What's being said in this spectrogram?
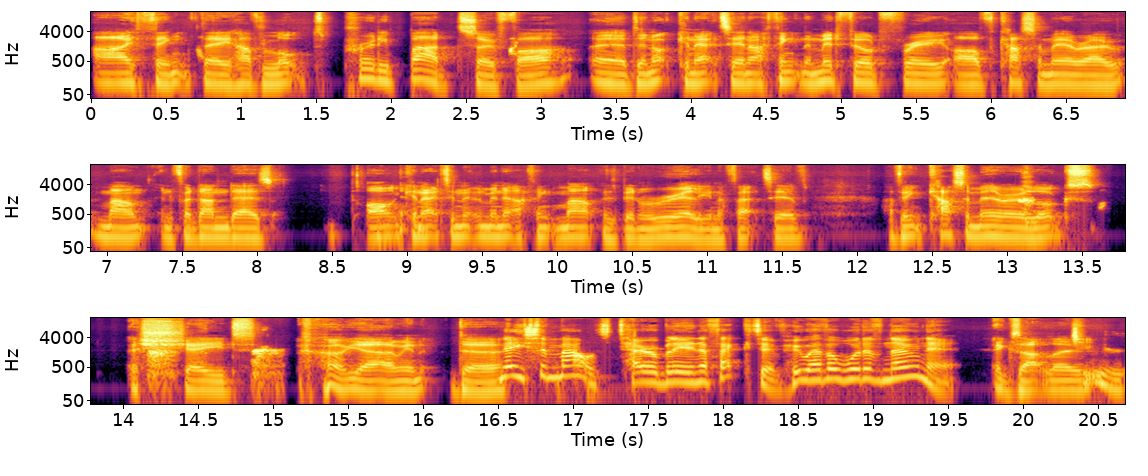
I think they have looked pretty bad so far. Uh, they're not connecting. I think the midfield three of Casemiro, Mount, and Fernandez aren't connecting at the minute. I think Mount has been really ineffective. I think Casemiro looks a shade. Oh yeah, I mean the Mason Mount's terribly ineffective. Whoever would have known it? exactly. Jesus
